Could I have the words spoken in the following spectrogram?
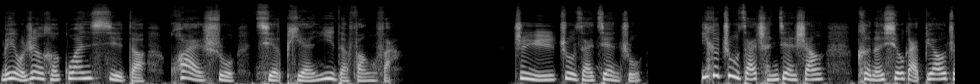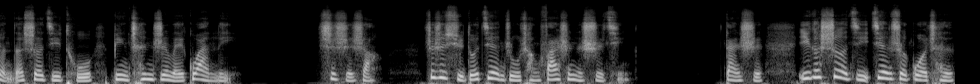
没有任何关系的快速且便宜的方法。至于住宅建筑，一个住宅承建商可能修改标准的设计图，并称之为惯例。事实上，这是许多建筑常发生的事情。但是，一个设计建设过程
